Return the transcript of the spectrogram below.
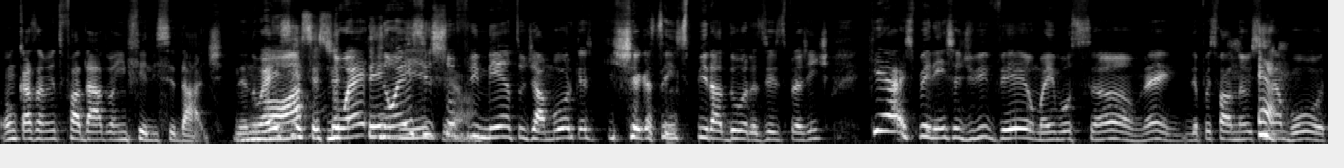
um casamento fadado à infelicidade. Né? Não, Nossa, é esse, não, é, é não é esse sofrimento de amor que, que chega a ser inspirador, às vezes, para a gente, que é a experiência de viver uma emoção, né? E depois fala, não, isso é. não é amor.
